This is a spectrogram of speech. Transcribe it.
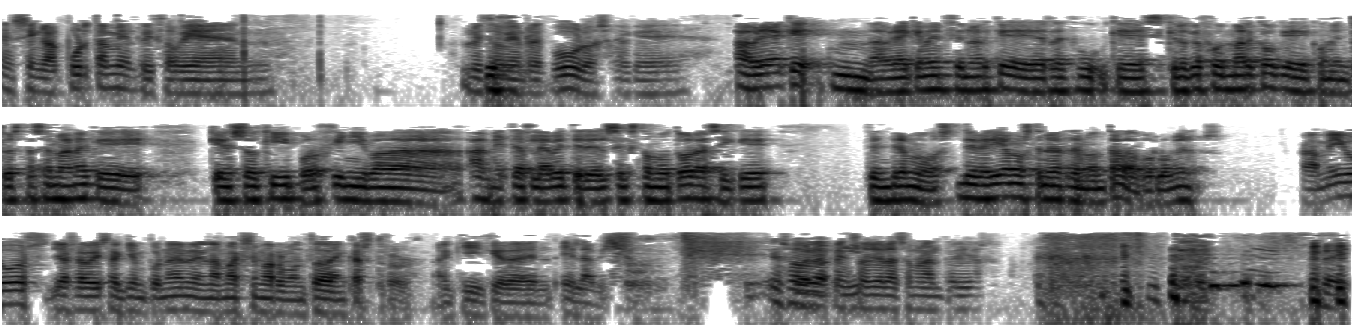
En Singapur también lo hizo bien. Lo hizo Sí. bien Red Bull, o sea que. Habría que mm, habría que mencionar que Red Bull- que es- creo que fue Marco que comentó esta semana que, que en Sochi por fin iban a, a meterle a Vettel el sexto motor, así que tendremos deberíamos tener remontada por lo menos. Amigos, ya sabéis a quién poner en la máxima remontada en Castrol. Aquí queda el, el aviso. Eso Bueno, había pensado yo la semana anterior. Sí,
